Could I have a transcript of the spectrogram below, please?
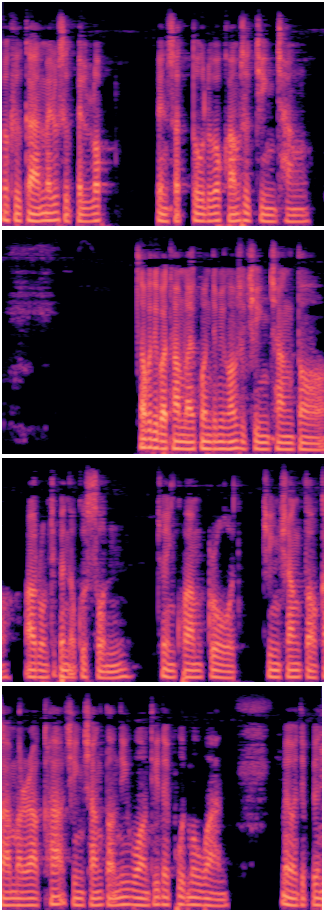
ก็คือการไม่รู้สึกเป็นลบเป็นศัตรูหรือว่าความรู้สึกจริงชังนักปฏิบัติธรรมหลายคนจะมีความรู้สึกชิงชังต่ออารมณ์ที่เป็นอกุศล เช่นความโกรธ ชิงชังต่อการมาราคะ ชิงชังต่อนิวรณ์ที่ได้พูดเมื่อวาน ไม่ว่าจะเป็น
